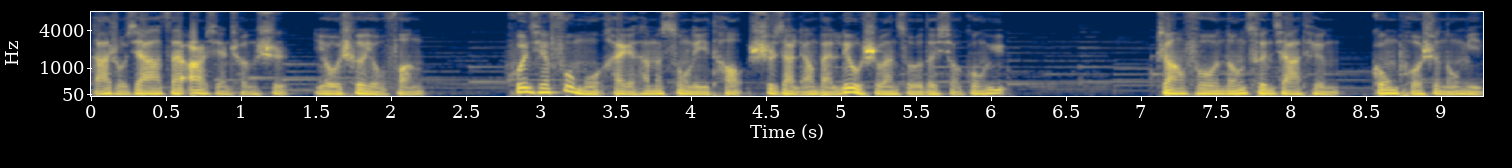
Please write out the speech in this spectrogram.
答主家在二线城市，有车有房，婚前父母还给他们送了一套市价两百六十万左右的小公寓。丈夫农村家庭，公婆是农民，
